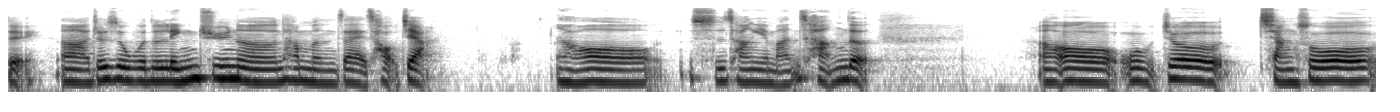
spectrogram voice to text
对啊，就是我的邻居呢，他们在吵架，然后时长也蛮长的，然后我就想说，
